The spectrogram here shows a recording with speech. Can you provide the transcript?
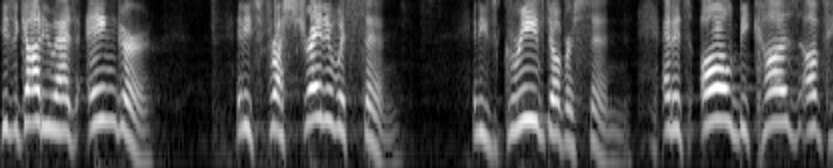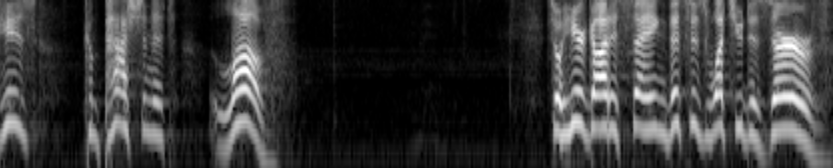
He's a God who has anger, and He's frustrated with sin and he's grieved over sin. And it's all because of his compassionate love. So here God is saying, This is what you deserve.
